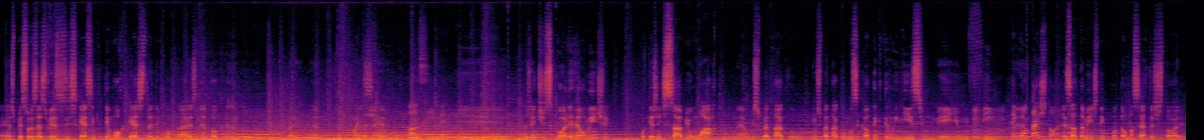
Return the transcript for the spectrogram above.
É, as pessoas às vezes esquecem que tem uma orquestra ali por trás, né, tocando. Né, Muito Hans Zimmer. E a gente escolhe realmente porque a gente sabe um arco, né? O espetáculo, um espetáculo musical tem que ter um início, um meio, um uhum, fim. Tem né? que contar a história. Né? Exatamente, tem que contar uma certa história.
